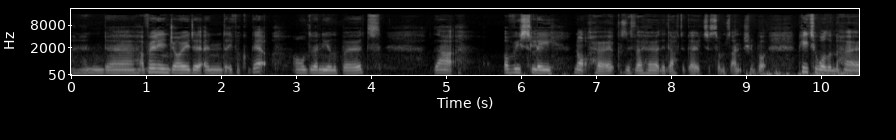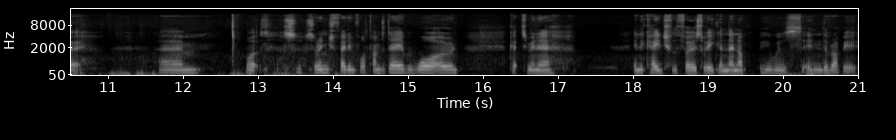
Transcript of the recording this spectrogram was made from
And uh, I've really enjoyed it and if I could get hold of any other birds that obviously not hurt because if they're hurt they'd have to go to some sanctuary but Peter wasn't hurt. Um, but syringe fed him four times a day with water and kept him in a in a cage for the first week and then up, he was in the rabbit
